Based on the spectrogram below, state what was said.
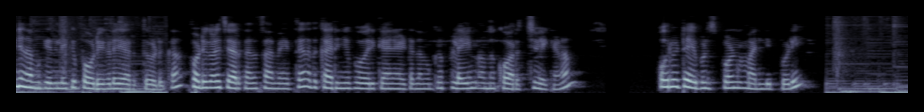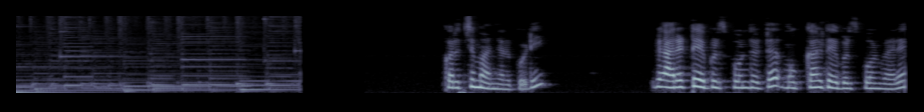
ഇനി നമുക്ക് ഇതിലേക്ക് പൊടികൾ ചേർത്ത് കൊടുക്കാം. പൊടികൾ ചേർക്കുന്ന സമയത്ത് അത് കരിഞ്ഞു പോയിരിക്കാനായിട്ട് നമുക്ക് ഫ്ലെയിം ഒന്ന് കുറച്ച് വെക്കണം. ഒരു ടേബിൾ സ്പൂൺ മല്ലിപ്പൊടി. കുറച്ച് മഞ്ഞൾപ്പൊടി. ഒരു അര ടേബിൾ സ്പൂൺ തൊട്ട് മുക്കാൽ ടേബിൾ സ്പൂൺ വരെ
